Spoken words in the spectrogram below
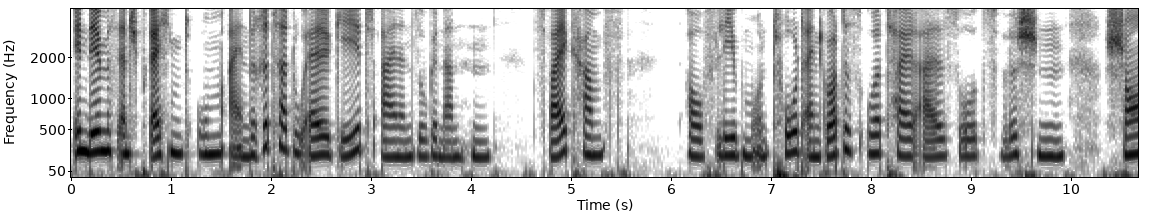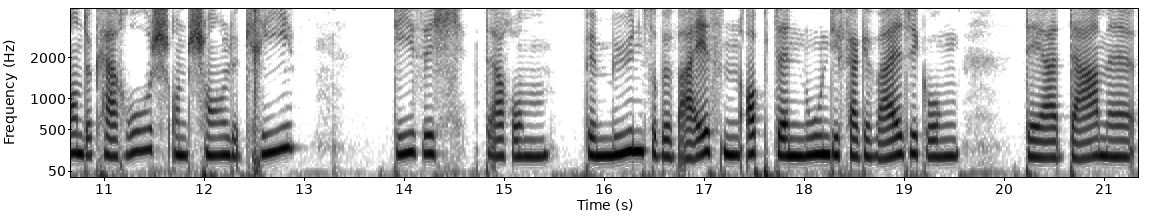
in dem es entsprechend um ein Ritterduell geht, einen sogenannten Zweikampf auf Leben und Tod, ein Gottesurteil also zwischen Jean de Carouge und Jean le Gris, die sich darum bemühen zu beweisen, ob denn nun die Vergewaltigung der Dame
